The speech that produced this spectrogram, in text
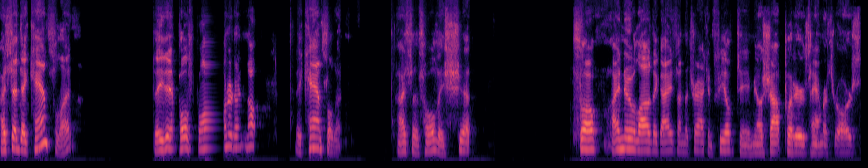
I said, they cancel it. They didn't postpone it. Or, no, they canceled it. I says, holy shit. So I knew a lot of the guys on the track and field team, you know, shot putters, hammer throwers.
